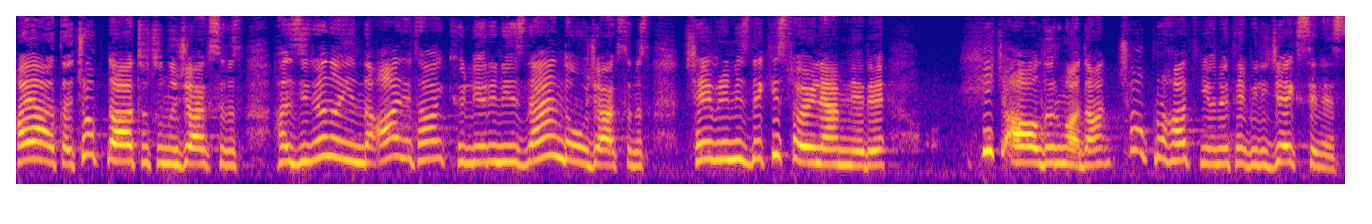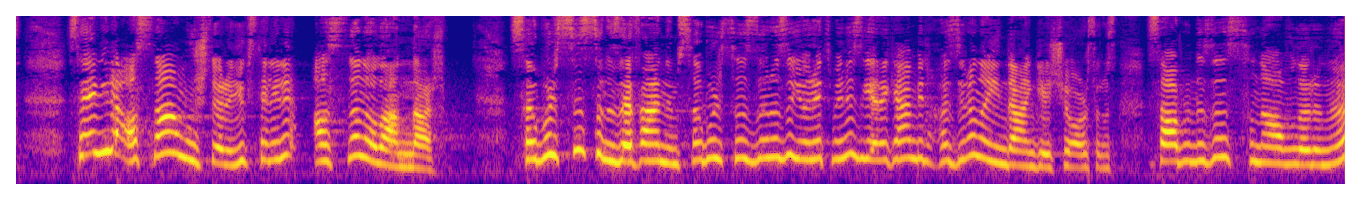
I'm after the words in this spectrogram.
hayata çok daha tutunacaksınız. Haziran ayında adeta küllerinizden doğacaksınız. Çevrenizdeki söylemleri hiç aldırmadan çok rahat yönetebileceksiniz. Sevgili aslan burçları, yükseleni aslan olanlar. Sabırsızsınız efendim. Sabırsızlığınızı yönetmeniz gereken bir Haziran ayından geçiyorsunuz. Sabrınızın sınavlarını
